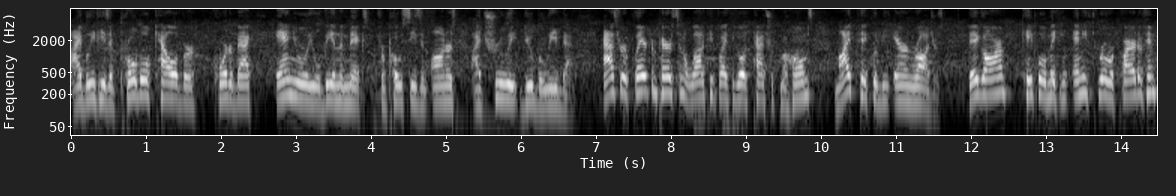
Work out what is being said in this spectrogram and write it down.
I believe he's a Pro Bowl caliber quarterback. Annually will be in the mix for postseason honors. I truly do believe that. As for a player comparison, a lot of people like to go with Patrick Mahomes. My pick would be Aaron Rodgers. Big arm, capable of making any throw required of him,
